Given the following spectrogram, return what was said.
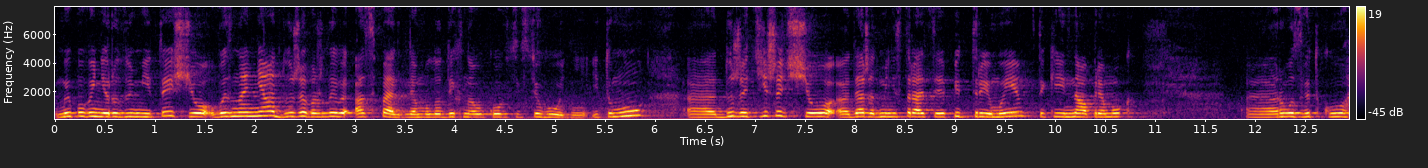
Ми повинні розуміти, що визнання дуже важливий аспект для молодих науковців сьогодні. І тому е, дуже тішить, що е, держадміністрація підтримує такий напрямок е, розвитку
